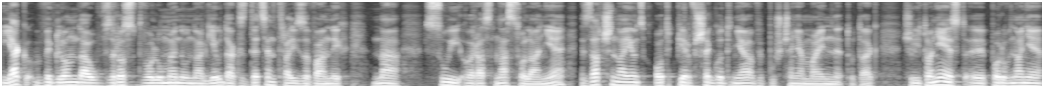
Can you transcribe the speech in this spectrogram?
jak wyglądał wzrost wolumenu na giełdach zdecentralizowanych na SUI oraz na Solanie, zaczynając od pierwszego dnia wypuszczenia mainnetu, tak? Czyli to nie jest e, porównanie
